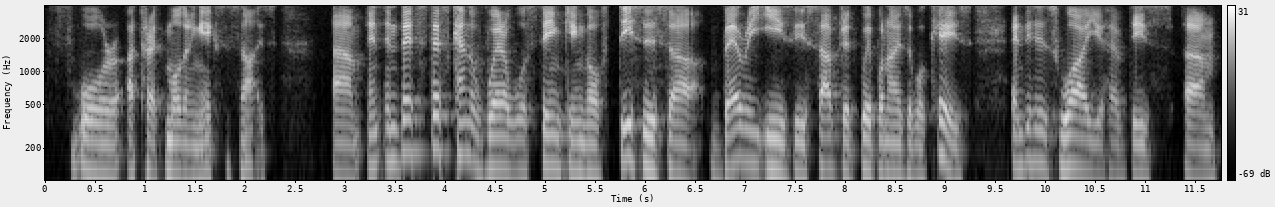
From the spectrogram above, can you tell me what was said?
for a threat modeling exercise. Um, and, and that's that's kind of where I was thinking of. This is a very easy subject weaponizable case, and this is why you have these um,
